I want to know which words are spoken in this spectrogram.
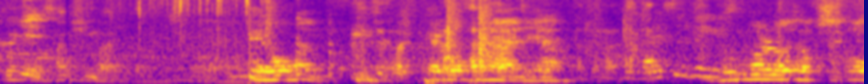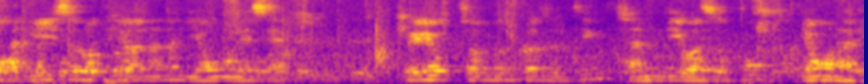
그게 30만이에요. 배움은 배고픔이 아니야. 눈물로 적시고 미소로 피어나는 영혼의 샘. 교육 전문 컨설팅 잔디와 소풍 영원하리.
